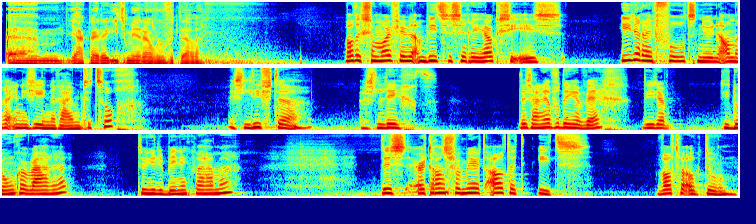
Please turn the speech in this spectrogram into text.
Ehm, ja, kan je daar iets meer over vertellen? Wat ik zo mooi vind aan Wietse reactie is... iedereen voelt nu een andere energie in de ruimte, toch? Er is liefde, er is licht. Er zijn heel veel dingen weg die, er, die donker waren toen jullie binnenkwamen. Dus er transformeert altijd iets, wat we ook doen.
